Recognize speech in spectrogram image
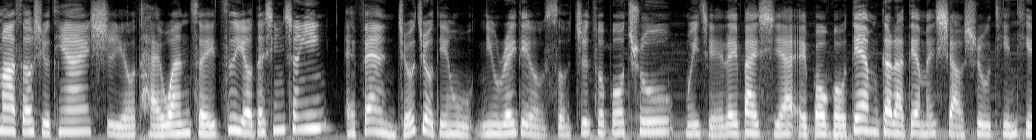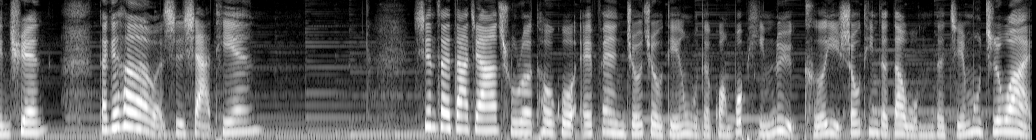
立即马搜收听是由台湾最自由的新声音 FM 九九点五 New Radio 所制作播出。每一节礼拜四啊，下晡五点到六点的小树甜甜圈。大家好，我是夏天。现在大家除了透过 FM 九九点五的广播频率可以收听得到我们的节目之外，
